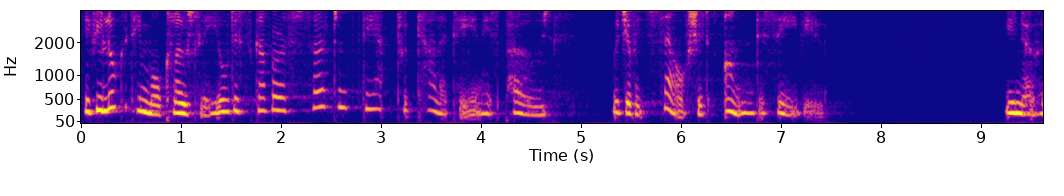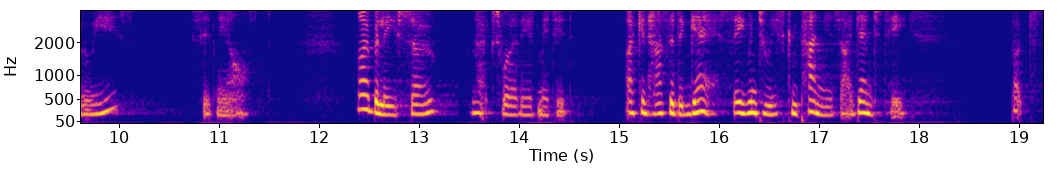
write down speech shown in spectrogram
If you look at him more closely, you'll discover a certain theatricality in his pose, which of itself should undeceive you. You know who he is? Sidney asked. I believe so, Laxworthy admitted. I can hazard a guess, even to his companion's identity. But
